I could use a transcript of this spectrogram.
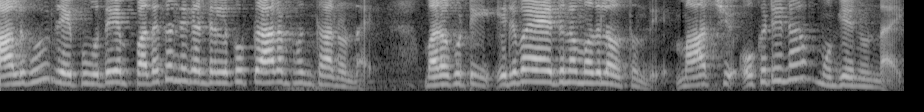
నాలుగు రేపు ఉదయం పదకొండు గంటలకు ప్రారంభం కానున్నాయి. మరొకటి ఇరవై ఐదున మొదలవుతుంది. మార్చి ఒకటిన ముగియనున్నాయి.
